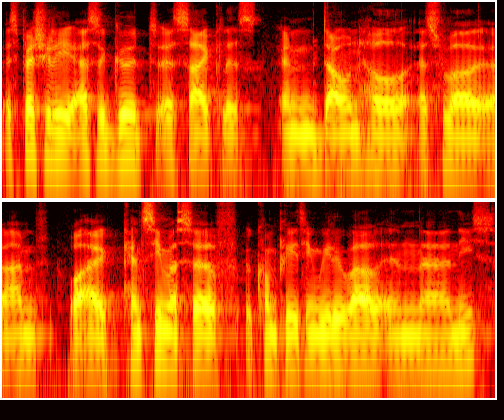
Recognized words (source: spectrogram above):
especially as a good uh, cyclist and downhill as well, I'm well. I can see myself competing really well in uh, Nice.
